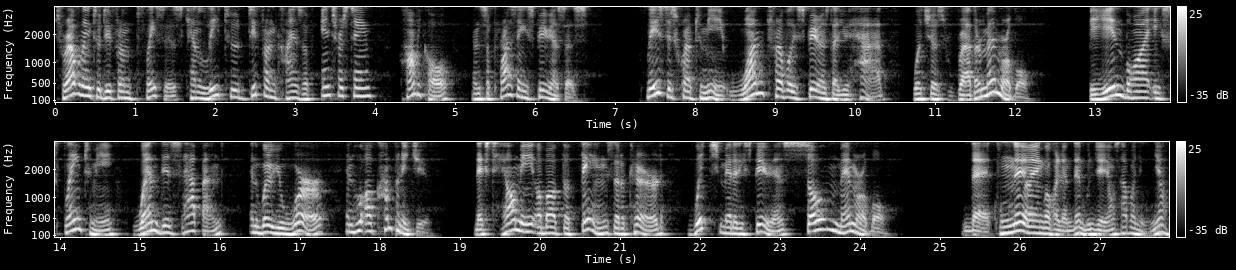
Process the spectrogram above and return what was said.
Traveling to different places can lead to different kinds of interesting, comical, and surprising experiences. Please describe to me one travel experience that you had which was rather memorable. Begin by explaining to me when this happened and where you were and who accompanied you. Next, tell me about the things that occurred which made the experience so memorable. 네, 국내 여행과 관련된 문제형 4번이군요.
